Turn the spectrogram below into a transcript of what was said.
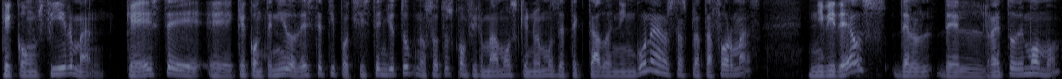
que confirman que este eh, que contenido de este tipo existe en YouTube, nosotros confirmamos que no hemos detectado en ninguna de nuestras plataformas ni videos del, del reto de Momo,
